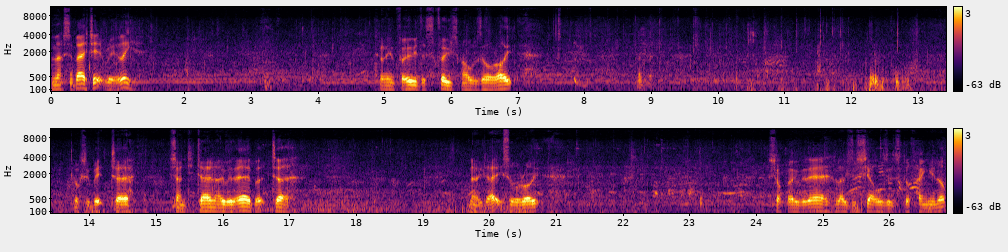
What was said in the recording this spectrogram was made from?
and that's about it really. Selling food, the food smells alright. Looks a bit uh, shanty town over there, but uh, no doubt it's alright. Shop over there, loads of shells and stuff hanging up.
